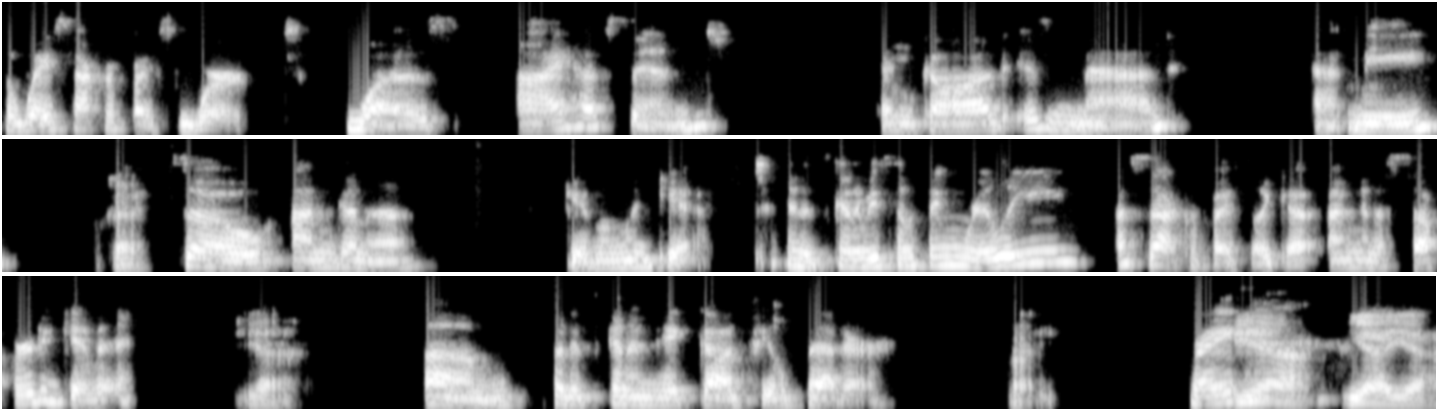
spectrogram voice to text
the way sacrifice worked was I have sinned, and God is mad at me. Okay. So I'm gonna give him a gift and it's going to be something really a sacrifice like i am going to suffer to give it yeah. Um, but it's going to make God feel better. Right. Right. Yeah. Yeah. Yeah.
